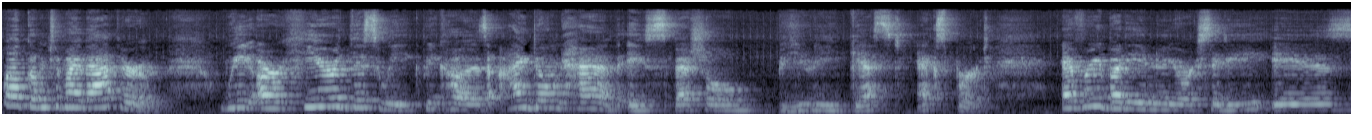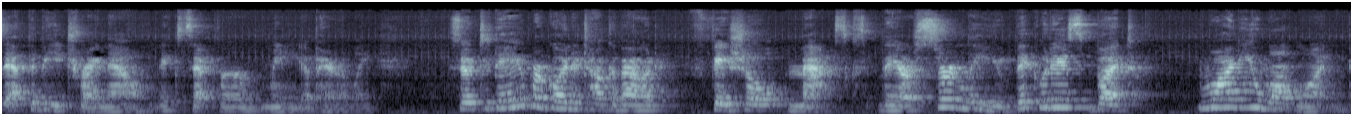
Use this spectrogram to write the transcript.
welcome to my bathroom. We are here this week because I don't have a special beauty guest expert. Everybody in New York City is at the beach right now, except for me, apparently. So today we're going to talk about facial masks. They are certainly ubiquitous, but why do you want one?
